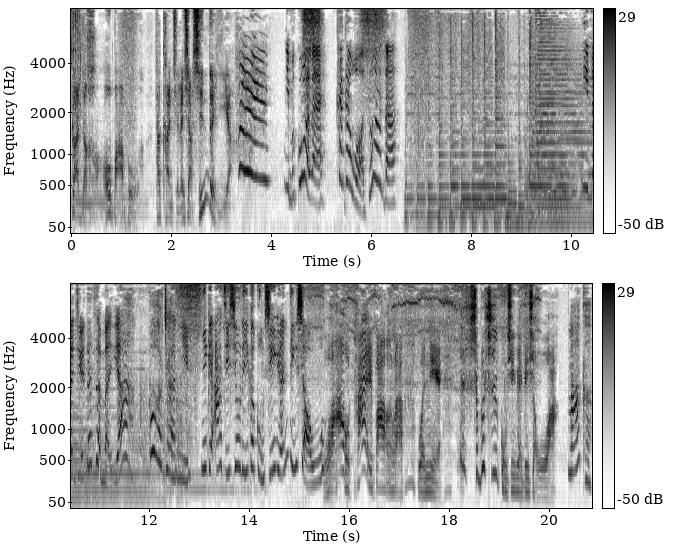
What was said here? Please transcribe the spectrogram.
干得好，巴布！它看起来像新的一样。嘿你们过来看看我做的，你们觉得怎么样？哦，詹妮，你给阿吉修了一个拱形圆顶小屋。哇哦，太棒了，温妮。呃什么是拱形圆顶小屋啊？马可，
